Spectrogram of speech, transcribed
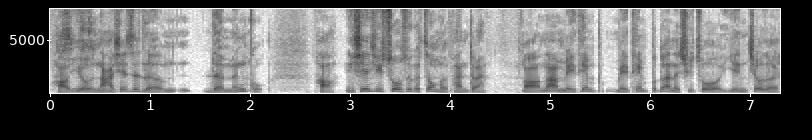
好，有哪些是冷冷门股，好，你先去做出一个综合判断，啊，那每天每天不断的去做研究的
